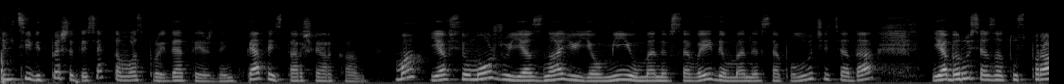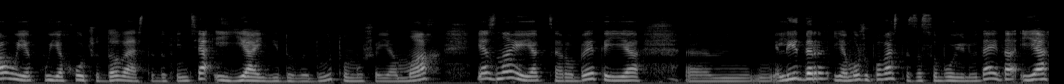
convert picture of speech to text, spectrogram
Кільці, відпишетесь, як там у вас пройде тиждень. П'ятий старший аркан. Мах, я все можу, я знаю, я вмію, в мене все вийде, в мене все вийде. Да? Я беруся за ту справу, яку я хочу довести до кінця, і я її доведу, тому що я мах. Я знаю, як це робити. Я ем, лідер, я можу повести за собою людей. Да? Я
